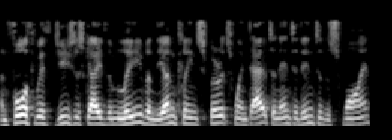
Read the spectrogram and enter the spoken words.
And forthwith Jesus gave them leave, and the unclean spirits went out and entered into the swine,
